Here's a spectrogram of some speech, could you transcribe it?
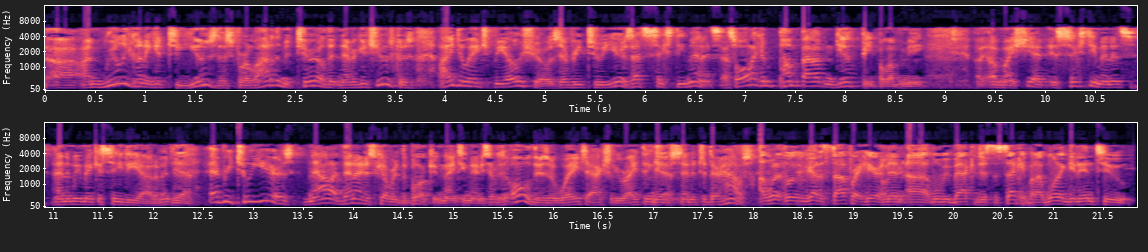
Uh, I'm really going to get to use this for a lot of the material that never gets used because I do HBO shows every two years. That's 60 minutes. That's all I can pump out and give people of me, uh, of my shit, is 60 minutes, and then we make a CD out of it. Yeah. Every two years. Now, then I discovered the book in 1997. Oh, there's a way to actually write things yeah. and send it to their house. I want, we've got to stop right here, and okay. then uh, we'll be back in just a second. But I want to get into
